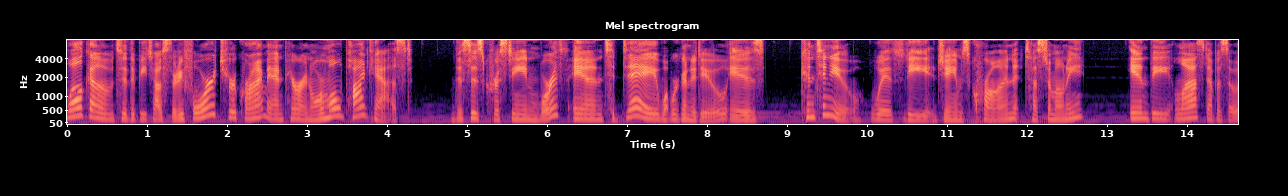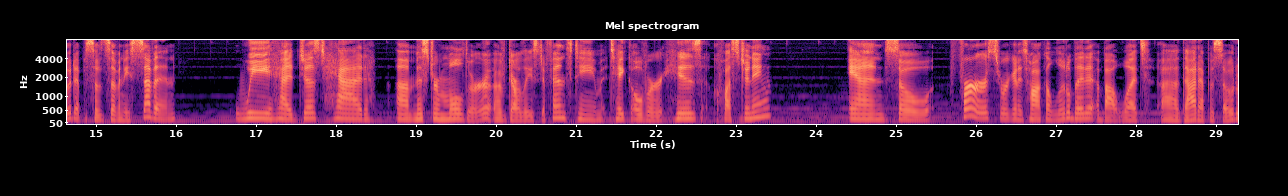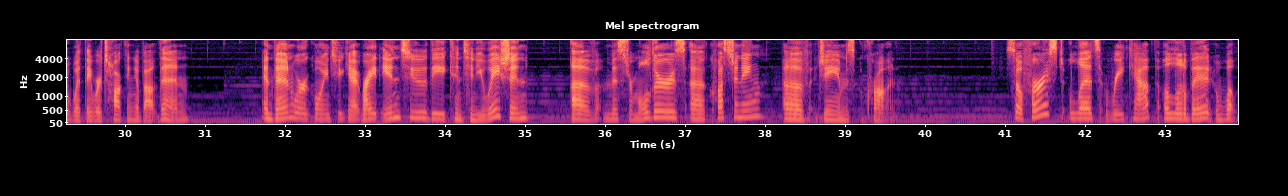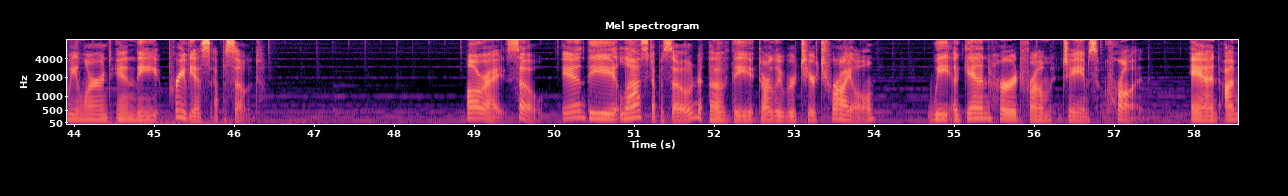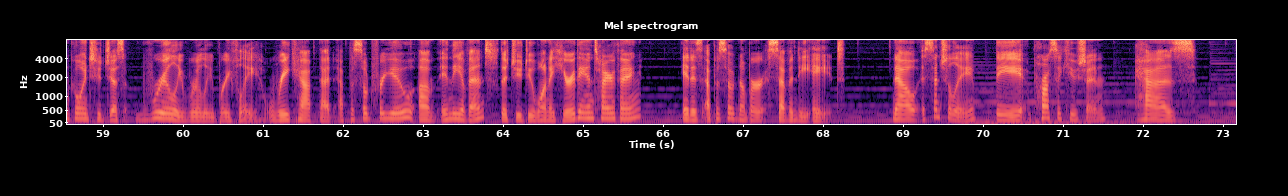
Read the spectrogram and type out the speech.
Welcome to the Beach House 34 True Crime and Paranormal Podcast. This is Christine Worth, and today what we're going to do is continue with the James Cron testimony. In the last episode, episode 77, we had just had uh, Mr. Mulder of Darlie's defense team take over his questioning. And so, first, we're going to talk a little bit about what uh, that episode, what they were talking about then. And then we're going to get right into the continuation of Mr. Mulder's uh, questioning of James Cron. So, first, let's recap a little bit what we learned in the previous episode. All right, so in the last episode of the Darlie Routier trial, we again heard from James Cron. And I'm going to just really, really briefly recap that episode for you. Um, in the event that you do want to hear the entire thing, it is episode number 78. Now, essentially, the prosecution has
